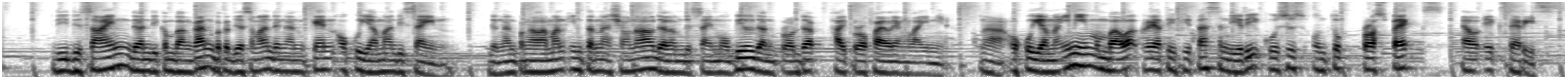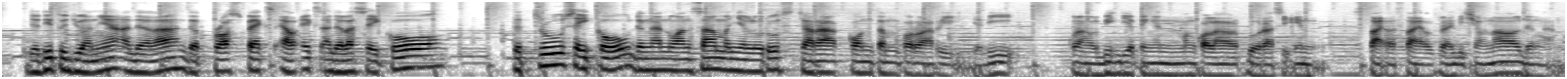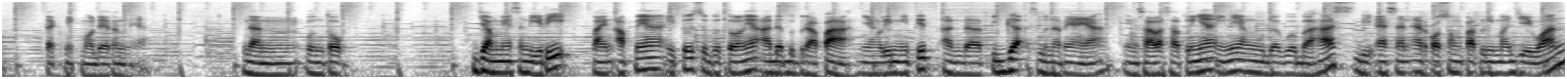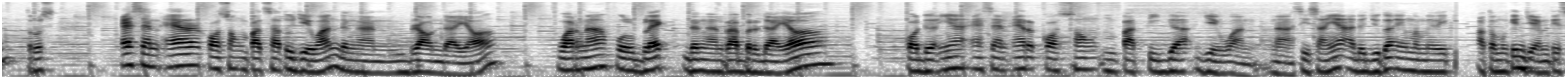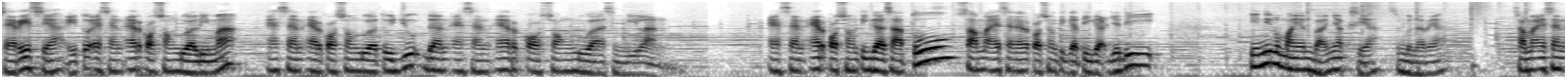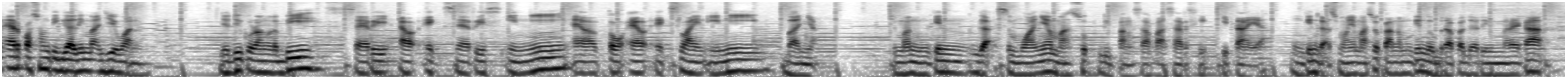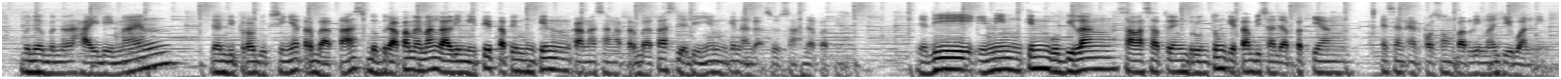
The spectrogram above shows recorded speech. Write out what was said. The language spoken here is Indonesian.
didesain dan dikembangkan bekerjasama dengan Ken Okuyama Design dengan pengalaman internasional dalam desain mobil dan produk high profile yang lainnya. Nah, Okuyama ini membawa kreativitas sendiri khusus untuk Prospex LX series. Jadi tujuannya adalah The Prospex LX adalah Seiko The True Seiko dengan nuansa menyeluruh secara kontemporari. Jadi kurang lebih dia pengen mengkolaborasiin style-style tradisional dengan teknik modern ya. Dan untuk jamnya sendiri line up-nya itu sebetulnya ada beberapa yang limited ada tiga sebenarnya ya yang salah satunya ini yang udah gue bahas di SNR 045J1 terus SNR 041J1 dengan brown dial, warna full black dengan rubber dial, kodenya SNR 043J1. Nah, sisanya ada juga yang memiliki atau mungkin GMT series ya, itu SNR 025, SNR 027 dan SNR 029. SNR 031 sama SNR 033. Jadi ini lumayan banyak sih ya sebenarnya sama SNR 035J1 jadi kurang lebih seri LX series ini atau LX line ini banyak. Cuman mungkin nggak semuanya masuk di pangsa pasar kita ya. Mungkin nggak semuanya masuk karena mungkin beberapa dari mereka benar-benar high demand dan diproduksinya terbatas. Beberapa memang nggak limited tapi mungkin karena sangat terbatas jadinya mungkin agak susah dapatnya jadi ini mungkin gue bilang salah satu yang beruntung kita bisa dapat yang SNR 045J1 ini.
